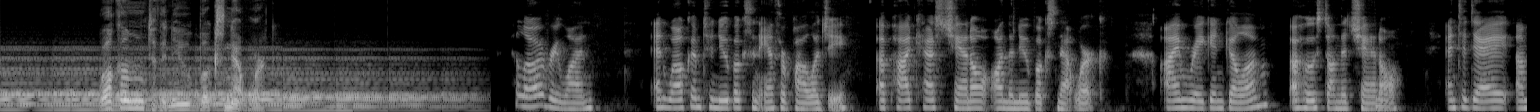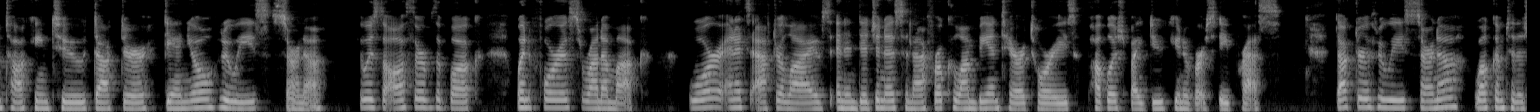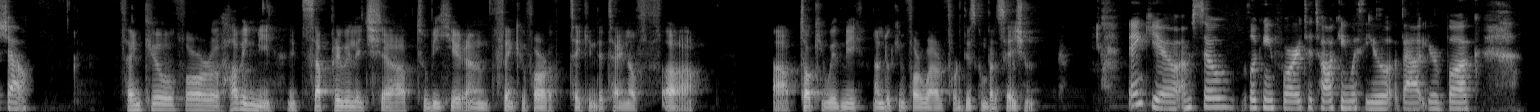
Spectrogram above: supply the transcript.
Welcome to the New Books Network. Hello, everyone, and welcome to New Books in Anthropology, a podcast channel on the New Books Network. I'm Reighan Gillam, a host on the channel, and today I'm talking to Dr. Daniel Ruiz Serna, who is the author of the book When Forests Run Amok War and Its Afterlives in Indigenous and Afro Colombian Territories, published by Duke University Press. Dr. Ruiz Serna, welcome to the show. Thank you for having me. It's a privilege uh, to be here, and thank you for taking the time of uh, uh, talking with me. I'm looking forward for this conversation. Thank you. I'm so looking forward to talking with you about your book.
